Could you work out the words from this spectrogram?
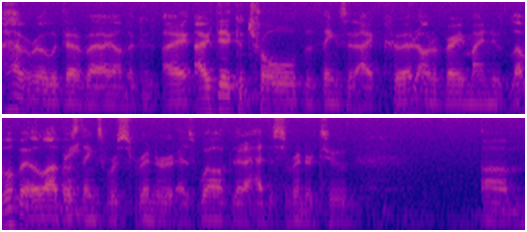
I, haven't really looked at it, but I on the con- I, I did control the things that I could on a very minute level, but a lot of those Right. things were surrender as well that I had to surrender to. Um,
